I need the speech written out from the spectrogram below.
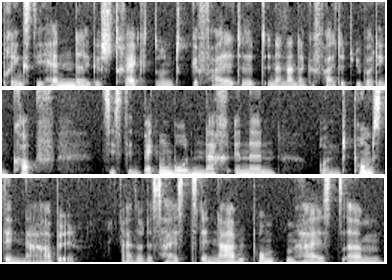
bringst die Hände gestreckt und gefaltet, ineinander gefaltet über den Kopf, ziehst den Beckenboden nach innen und pumpst den Nabel. Also das heißt, den Nabel pumpen heißt, ähm,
